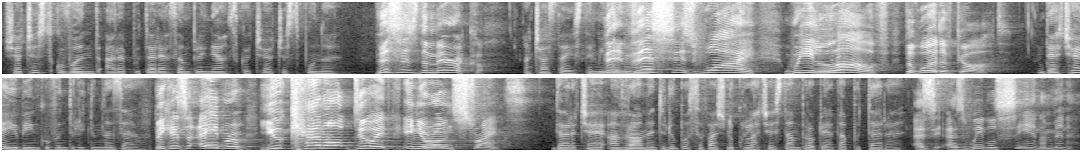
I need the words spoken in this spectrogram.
Și acest cuvânt are puterea să împlinească ceea ce spune. This is the miracle. Aceasta este Th- minunea. This is why we love the word of God. De aceea iubim cuvântul lui Dumnezeu. Because Abram, you cannot do it in your own strength. Deoarece, Avrame, tu nu poți să faci lucrul acesta în propria ta putere, As, as we will see in a minute.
